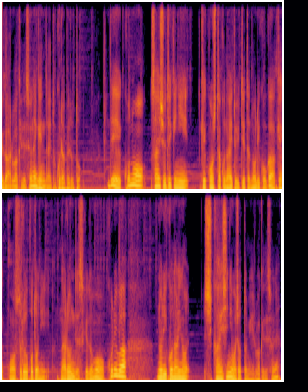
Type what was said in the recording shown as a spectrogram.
いがあるわけですよね、現代と比べると。で、この最終的に結婚したくないと言ってたのりこが結婚することになるんですけども、これはのりこなりの仕返しにもちょっと見えるわけですよね。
